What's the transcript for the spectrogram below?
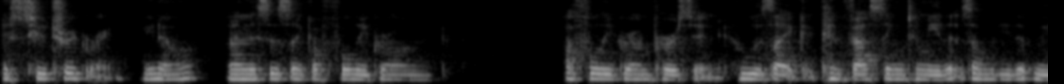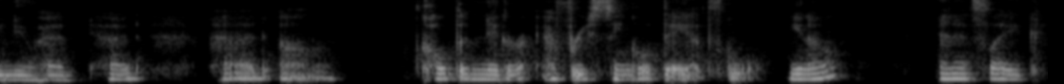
it's too triggering, you know? And this is like a fully grown a fully grown person who was like confessing to me that somebody that we knew had had had um called them nigger every single day at school, you know? And it's like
